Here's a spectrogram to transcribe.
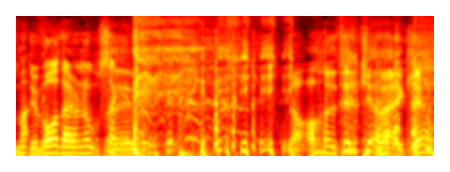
Ma- Du var där och nosade. ja det tycker jag verkligen.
